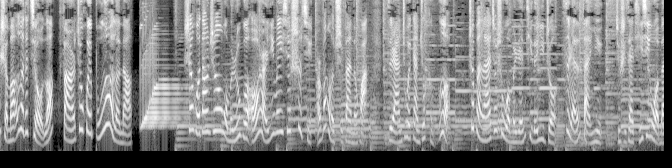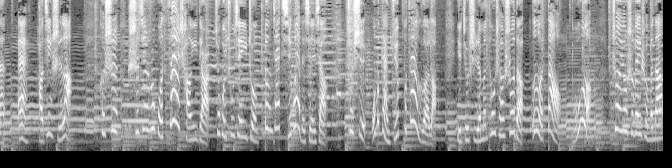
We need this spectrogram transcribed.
为什么饿得久了反而就会不饿了呢？生活当中，我们如果偶尔因为一些事情而忘了吃饭的话，自然就会感觉很饿。这本来就是我们人体的一种自然反应，就是在提醒我们，哎，好进食了。可是时间如果再长一点，就会出现一种更加奇怪的现象，就是我们感觉不再饿了，也就是人们通常说的饿到不饿。这又是为什么呢？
